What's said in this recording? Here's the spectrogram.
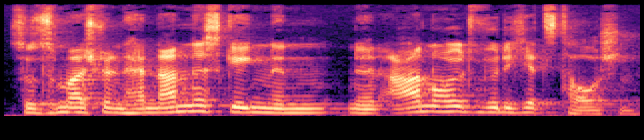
So zum Beispiel ein Hernandez gegen einen, einen Arnold würde ich jetzt tauschen.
